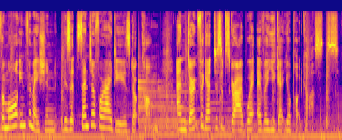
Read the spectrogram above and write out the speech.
For more information, visit centreforideas.com and don't forget to subscribe wherever you get your podcasts.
